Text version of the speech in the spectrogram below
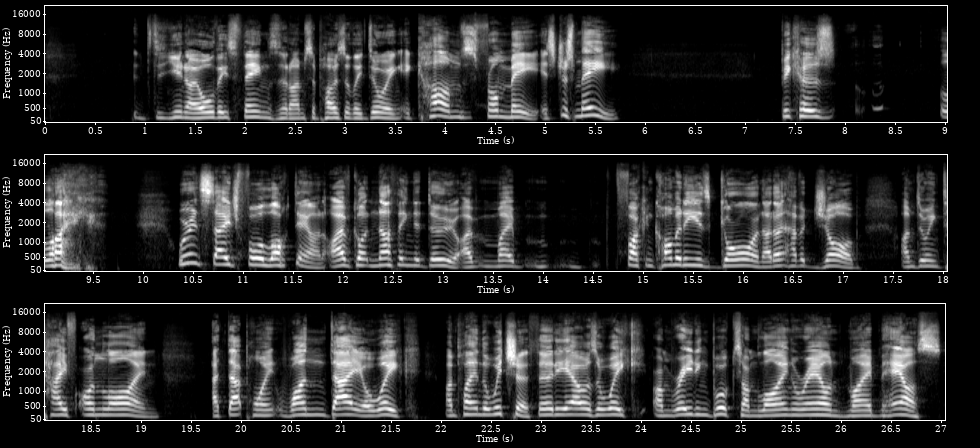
you know, all these things that I'm supposedly doing, it comes from me. It's just me. Because, like, we're in stage four lockdown. I've got nothing to do. I my fucking comedy is gone. I don't have a job. I'm doing TAFE online. At that point, one day a week, I'm playing The Witcher 30 hours a week. I'm reading books. I'm lying around my house.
